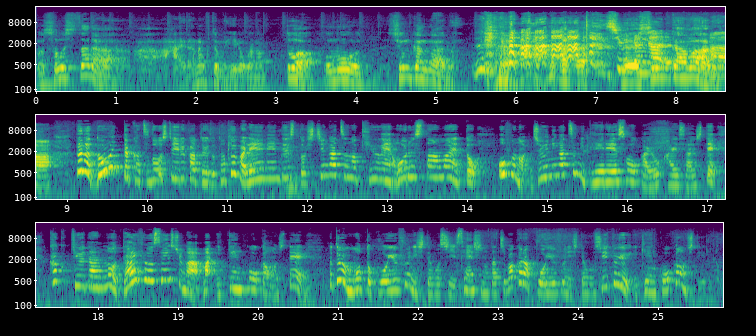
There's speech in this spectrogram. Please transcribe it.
まあ、そうしたら、まあ、入らなくてもいいのかなとは思う瞬間がある。瞬間がある。瞬間はああー。ただどういった活動をしているかというと例えば例年ですと7月の休園オールスター前とオフの12月に定例総会を開催して各球団の代表選手が、ま、意見交換をして例えばもっとこういうふうにしてほしい選手の立場からこういうふうにしてほしいという意見交換をしていると。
